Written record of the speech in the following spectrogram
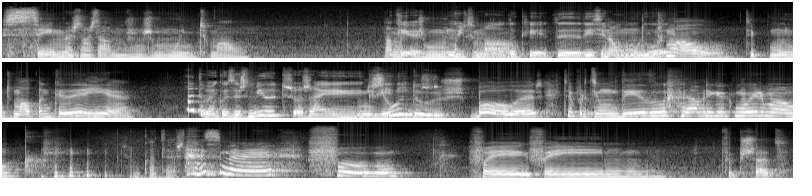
Sim, mas nós dávamos-nos muito mal. Dávamos-nos muito, Muito mal do quê? De dizer Não, mal um muito mal. Tipo, muito mal pancadaria. Ah, também coisas de miúdos, ou já em? Miúdos, bolas. Então eu parti um dedo à briga com o meu irmão. Já me contaste. Não é? Fogo. Foi. Foi. Foi puxado.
